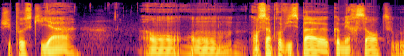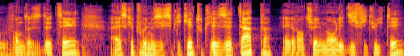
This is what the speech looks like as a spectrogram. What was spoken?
je suppose qu'il y a on, on, on s'improvise pas euh, commerçante ou vendeuse de thé. Est-ce que vous pouvez nous expliquer toutes les étapes et éventuellement les difficultés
